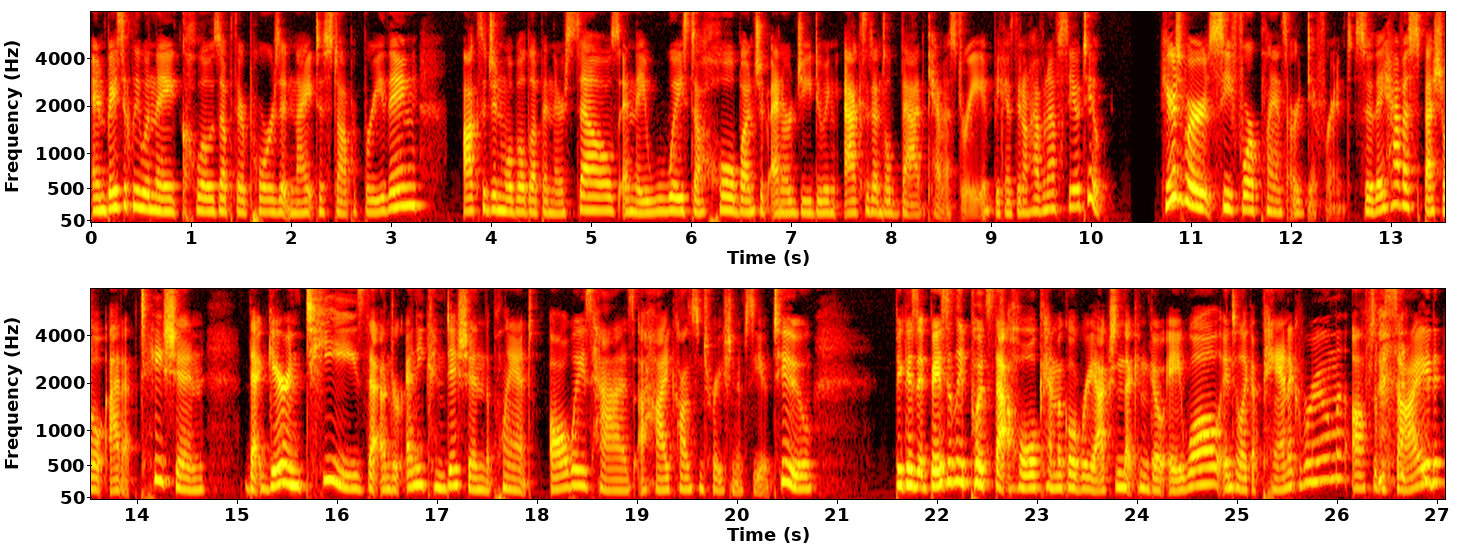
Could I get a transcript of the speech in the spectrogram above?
And basically when they close up their pores at night to stop breathing, oxygen will build up in their cells and they waste a whole bunch of energy doing accidental bad chemistry because they don't have enough CO2. Here's where C4 plants are different. So they have a special adaptation that guarantees that under any condition, the plant always has a high concentration of CO2 because it basically puts that whole chemical reaction that can go AWOL into like a panic room off to the side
